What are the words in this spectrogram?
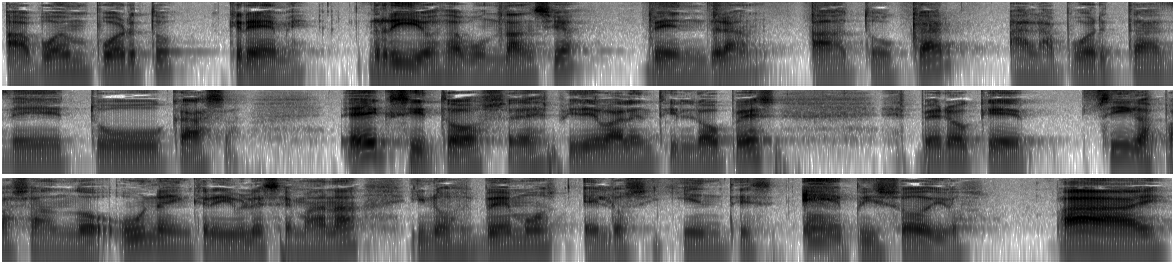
a buen puerto, créeme, ríos de abundancia vendrán a tocar a la puerta de tu casa. Éxito, se despide Valentín López. Espero que sigas pasando una increíble semana y nos vemos en los siguientes episodios. Bye.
